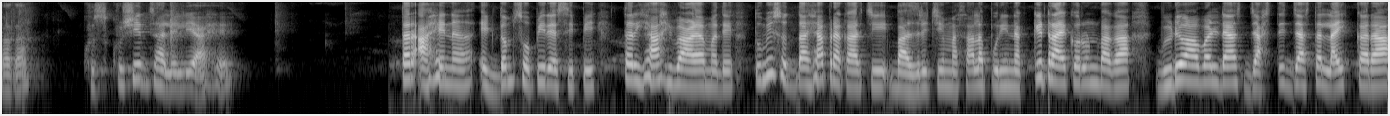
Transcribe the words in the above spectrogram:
बघा खुसखुशीत झालेली आहे. तर आहे ना एकदम सोपी रेसिपी तर ह्या हिवाळ्यामध्ये तुम्हीसुद्धा ह्या प्रकारची बाजरीची मसाला पुरी नक्की ट्राय करून बघा. व्हिडिओ आवडल्यास जास्तीत जास्त लाईक करा.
